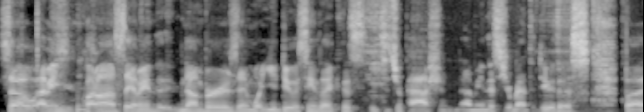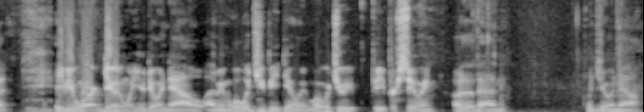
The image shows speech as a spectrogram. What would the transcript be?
So, I mean, quite honestly, I mean, the numbers and what you do, it seems like this, this is your passion. I mean, this you're meant to do this. But if you weren't doing what you're doing now, I mean, what would you be doing? What would you be pursuing other than what you're doing now?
